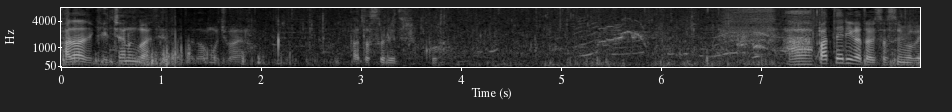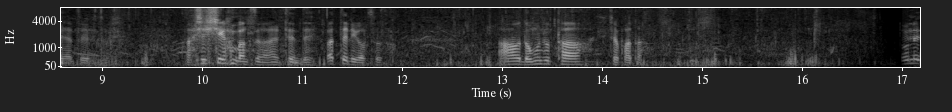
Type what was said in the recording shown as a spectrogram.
바다 괜찮은 것 같아요. 바다 소리도 좋고. 아 배터리가 더 있었으면 그냥 또, 또 아, 실시간 방송 안 할 텐데 배터리가 없어서. 아 너무 좋다. 진짜 바다. 너네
